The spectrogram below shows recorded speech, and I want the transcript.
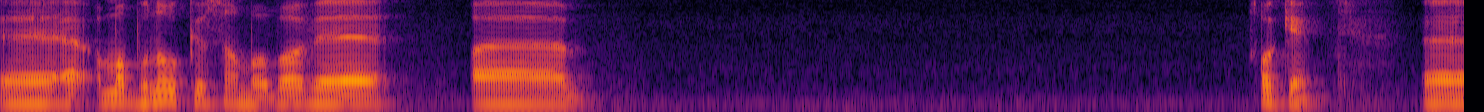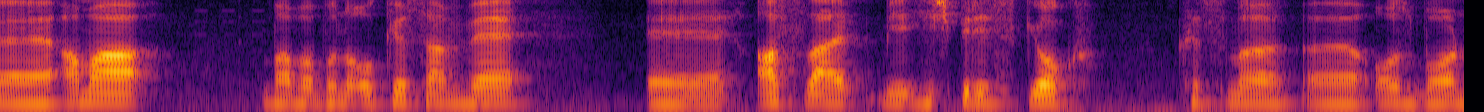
Eee, ama bunu okuyorsan baba ve eee Okey. Eee, ama baba bunu okuyorsan ve eee, asla bir hiçbir risk yok kısmı eee Osborn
